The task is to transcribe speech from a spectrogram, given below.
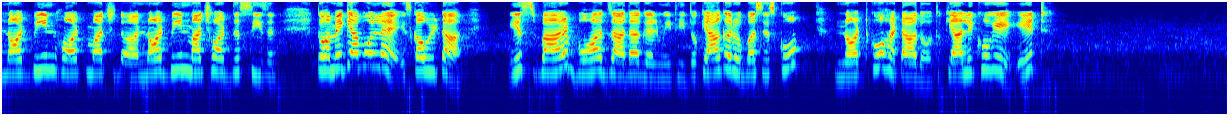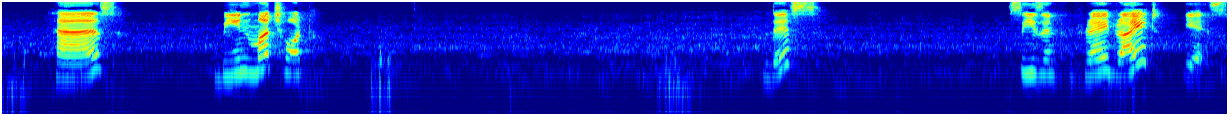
not been hot much not been much hot this season तो हमें क्या बोलना है? इसका उल्टा. इस बार बहुत ज़्यादा गर्मी थी. तो क्या करो? बस इसको नॉट को हटा दो. तो क्या लिखोगे? It has been much hot this season right right yes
